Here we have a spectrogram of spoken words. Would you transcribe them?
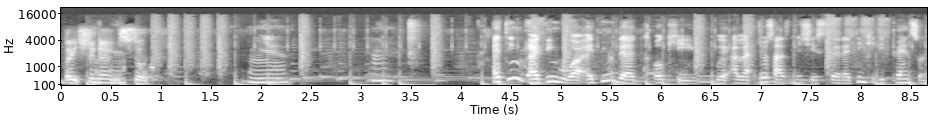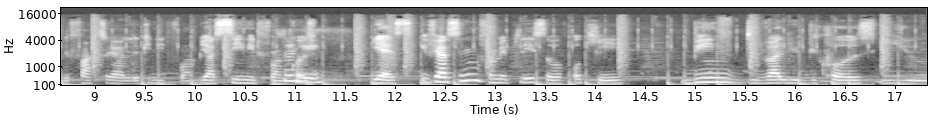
But it shouldn't be so. Yeah. Hmm. I think I think I think that okay, well, like- just as Michi said, I think it depends on the factor you're looking it from. You're seeing it from because yes, if you're seeing it from a place of okay, being devalued because you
